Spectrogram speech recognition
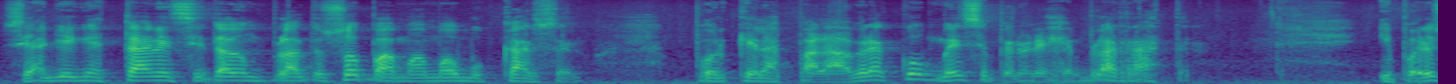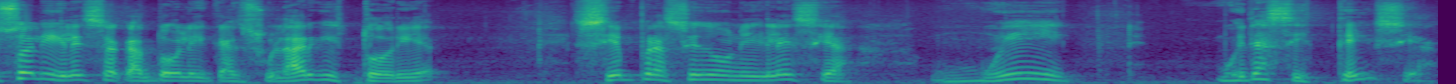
Si alguien está necesitado de un plato de sopa, vamos a buscárselo. Porque las palabras convencen, pero el ejemplo arrastra. Y por eso la Iglesia Católica, en su larga historia, siempre ha sido una iglesia muy, muy de asistencia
